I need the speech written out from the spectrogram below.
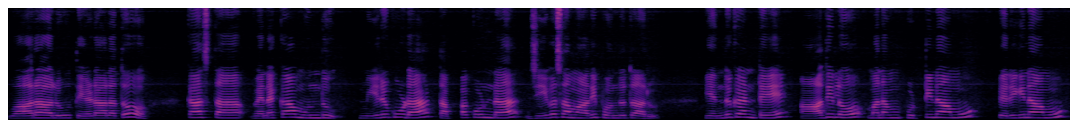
వారాలు తేడాలతో కాస్త వెనక ముందు మీరు కూడా తప్పకుండా జీవ సమాధి పొందుతారు. ఎందుకంటే ఆదిలో మనం పుట్టినాము పెరిగినాము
